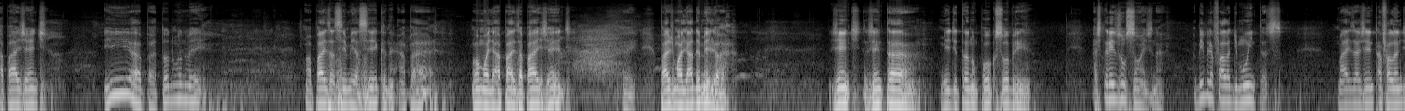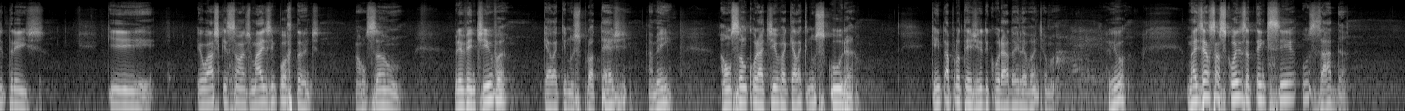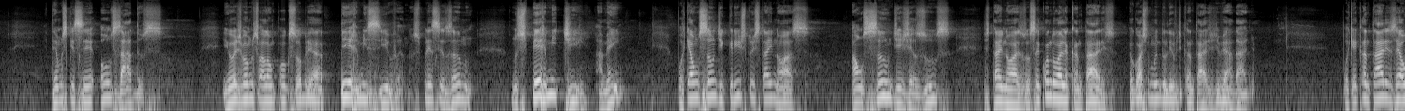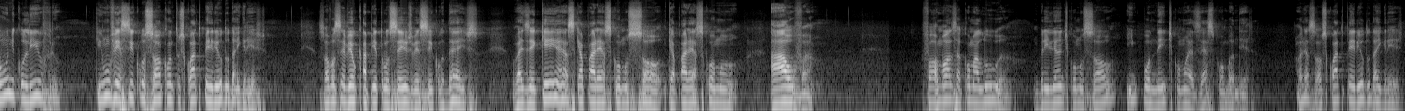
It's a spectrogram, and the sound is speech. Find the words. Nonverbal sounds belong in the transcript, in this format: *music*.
A paz, gente. Ih, rapaz, todo mundo veio. Uma paz assim meia seca, né? A paz. Vamos olhar a paz, a paz, gente. Paz molhada é melhor. Gente, a gente está meditando um pouco sobre as três unções, né? A Bíblia fala de muitas, mas a gente está falando de três que eu acho que são as mais importantes. A unção preventiva, aquela que nos protege, amém? A unção curativa, aquela que nos cura. Quem está protegido e curado aí, levante a mão. Viu? Mas essas coisas têm que ser usadas. Temos que ser ousados. E hoje vamos falar um pouco sobre a permissiva. Nós precisamos nos permitir, amém? Porque a unção de Cristo está em nós, a unção de Jesus está em nós. Você, quando olha Cantares, eu gosto muito do livro de Cantares, de verdade. Porque Cantares é o único livro que um versículo só conta os quatro períodos da igreja. Só você ver o capítulo 6, versículo 10, vai dizer quem é essa que aparece como sol, que aparece como a alva, formosa como a lua, brilhante como o sol, imponente como o exército com bandeira. Olha só, os quatro períodos da igreja.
